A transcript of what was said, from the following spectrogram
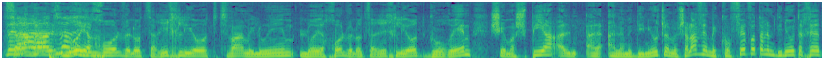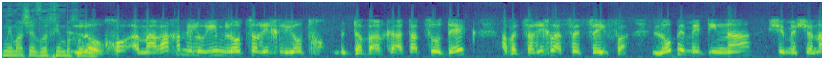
צה"ל לא. יכול ולא צריך להיות, צבא המילואים לא יכול ולא צריך להיות גורם שמשפיע על- על על המדיניות של הממשלה ומכופף אותה למדיניות אחרת ממה שהאזרחים בחרו. לא, מערך המילואים לא צריך להיות דבר כזה, אתה צודק, אבל צריך לעשות סיפה. לא במדינה שמשנה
